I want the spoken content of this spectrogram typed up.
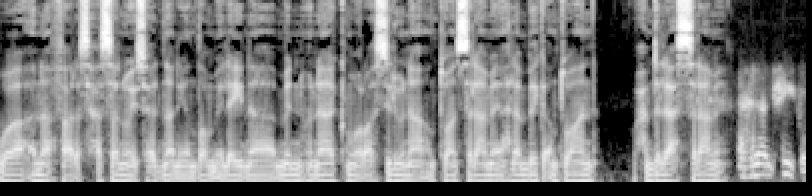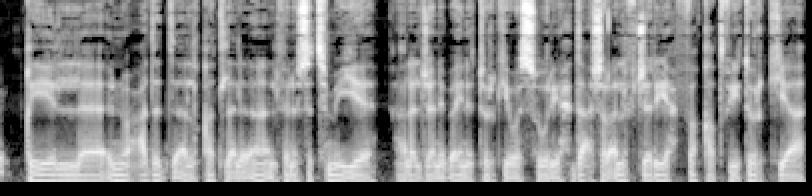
وأنا فارس حسن ويسعدنا أن ينضم إلينا من هناك مراسلنا أنطوان سلامة. أهلا بك أنطوان والحمد لله على السلامة. أهلا فيكم قيل أنه عدد القتلى الآن 2600 على الجانبين التركي والسوري 11 ألف جريح فقط في تركيا.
